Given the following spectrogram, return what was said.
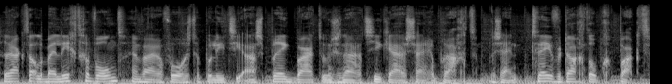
Ze raakten allebei licht gewond en waren volgens de politie aanspreekbaar toen ze naar het ziekenhuis zijn gebracht. Er zijn twee verdachten opgepakt.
